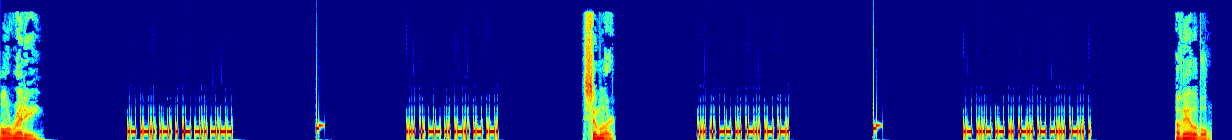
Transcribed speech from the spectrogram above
Already. Similar. Available.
